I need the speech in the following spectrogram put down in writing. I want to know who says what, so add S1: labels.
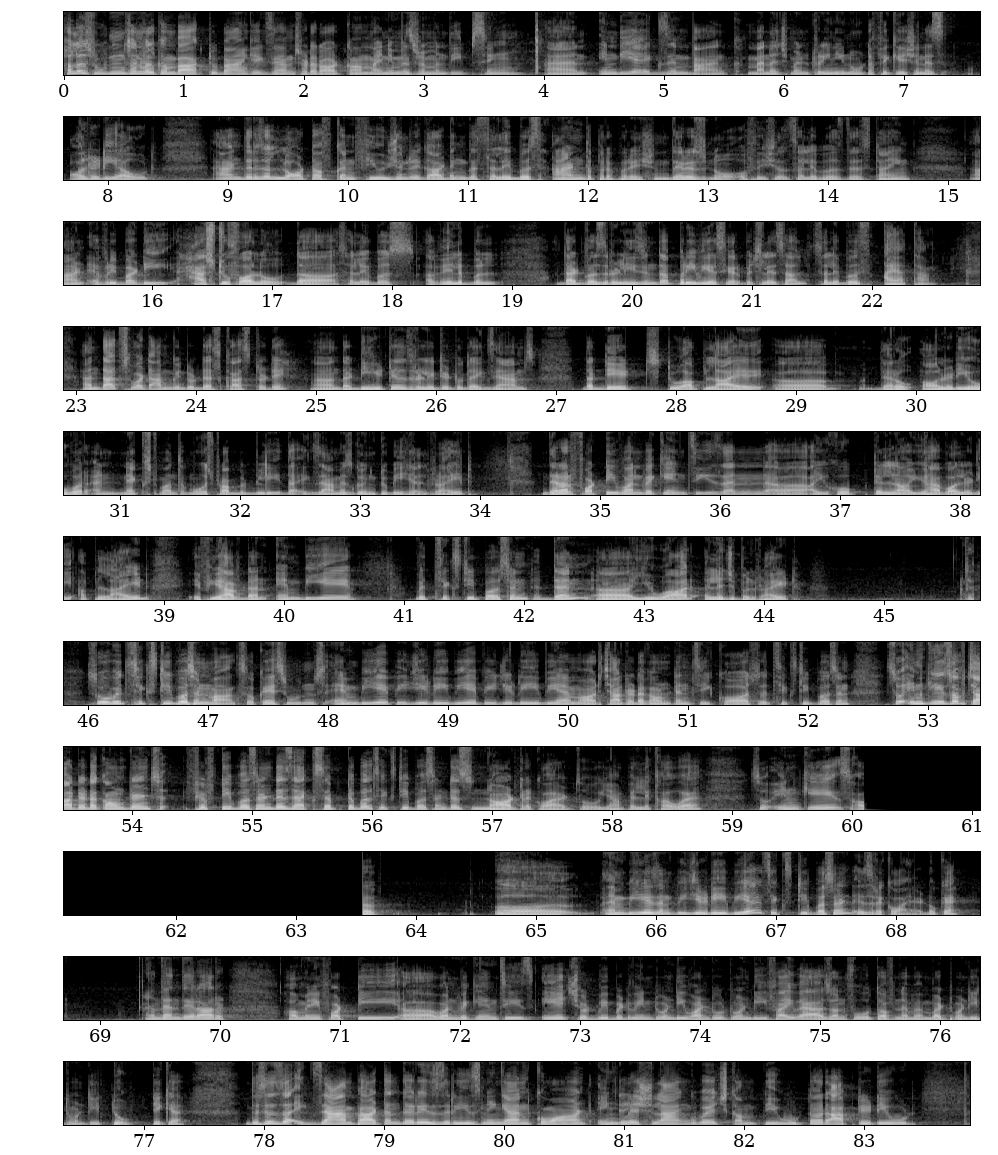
S1: Hello students and welcome back to bankexams.com. My name is Ramandeep Singh and India Exim Bank management trainee notification is already out and there is a lot of confusion regarding the syllabus and the preparation. There is no official syllabus this time and everybody has to follow the syllabus available that was released in the previous year. Pichle saal syllabus aaya tha. And that's what I'm going to discuss today. Uh, the details related to the exams, the dates to apply, uh, they're already over and next month, most probably the exam is going to be held, right? There are 41 vacancies and uh, I hope till now you have already applied. If you have done MBA with 60%, then uh, you are eligible, right? So with sixty percent marks okay students M B A P G D B A P G D B M और chartered accountancy course with sixty percent so in case of chartered accountants fifty percent is acceptable sixty percent is not required तो यहाँ पर लिखा हुआ है। So in case of M B A and P G D B A sixty percent is required okay and then there are how many 41 uh, vacancies age should be between 21 to 25 as on 4th of November 2022 ठीक है this is the exam pattern there is reasoning and quant English language computer aptitude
